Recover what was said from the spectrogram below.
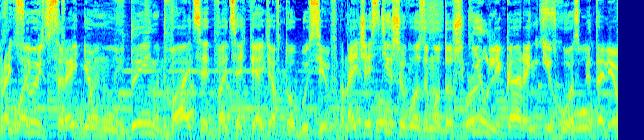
Працюють в середньому в день 20-25 автобусів. Найчастіше возимо до шкіл, лікарень і госпіталів.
